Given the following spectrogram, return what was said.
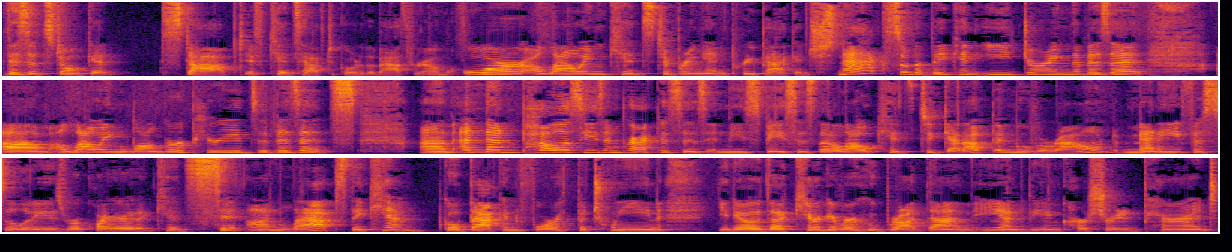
visits don't get stopped if kids have to go to the bathroom or allowing kids to bring in prepackaged snacks so that they can eat during the visit um, allowing longer periods of visits um, and then policies and practices in these spaces that allow kids to get up and move around. Many facilities require that kids sit on laps. They can't go back and forth between you know the caregiver who brought them and the incarcerated parent.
